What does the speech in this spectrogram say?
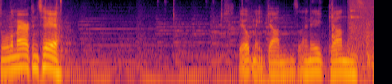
All Americans here. Build me guns. I need guns.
